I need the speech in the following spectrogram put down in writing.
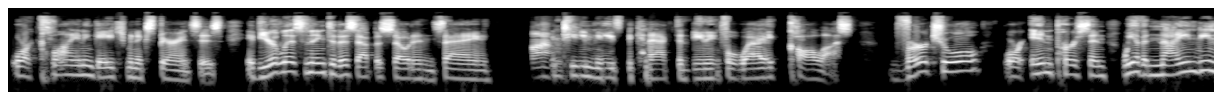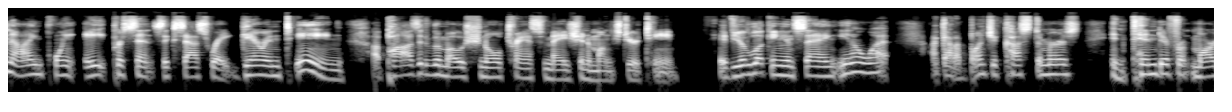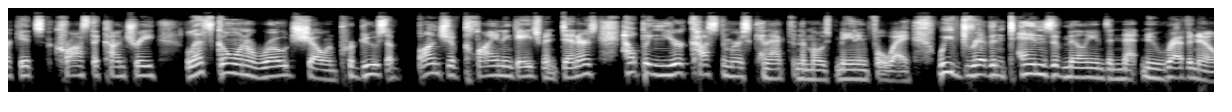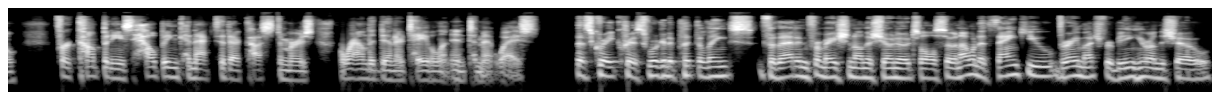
or client engagement experiences. If you're listening to this episode and saying, my team needs to connect in a meaningful way, call us. Virtual or in person, we have a 99.8% success rate, guaranteeing a positive emotional transformation amongst your team. If you're looking and saying, you know what, I got a bunch of customers in 10 different markets across the country. Let's go on a road show and produce a bunch of client engagement dinners, helping your customers connect in the most meaningful way. We've driven tens of millions in net new revenue for companies helping connect to their customers around the dinner table in intimate ways. That's great, Chris. We're going to put the links for that information on the show notes also. And I want to thank you very much for being here on the show.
